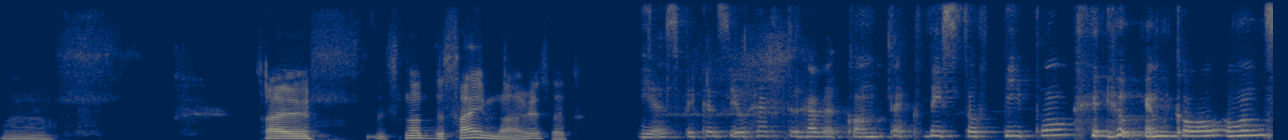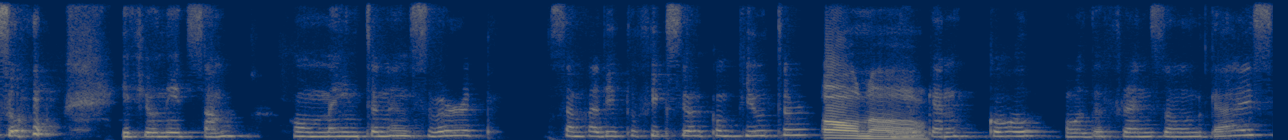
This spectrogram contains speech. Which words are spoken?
Hmm. So it's not the same though, is it? Yes, because you have to have a contact list of people you can call on. So if you need some home maintenance work, somebody to fix your computer, Oh no. you can call all the friend zone guys.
